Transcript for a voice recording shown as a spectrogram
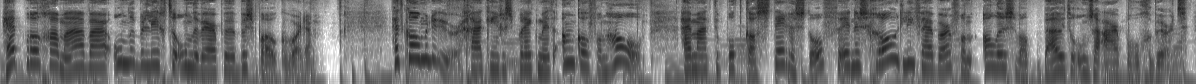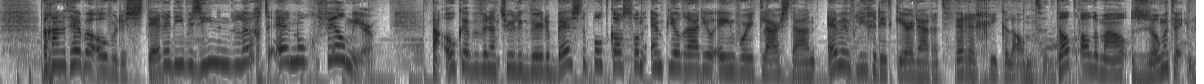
Het programma waar onderbelichte onderwerpen besproken worden. Het komende uur ga ik in gesprek met Anko van Hal. Hij maakt de podcast Sterrenstof en is groot liefhebber van alles wat buiten onze aardbol gebeurt. We gaan het hebben over de sterren die we zien in de lucht en nog veel meer. Nou, ook hebben we natuurlijk weer de beste podcast van NPO Radio 1 voor je klaarstaan. En we vliegen dit keer naar het verre Griekenland. Dat allemaal zometeen.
